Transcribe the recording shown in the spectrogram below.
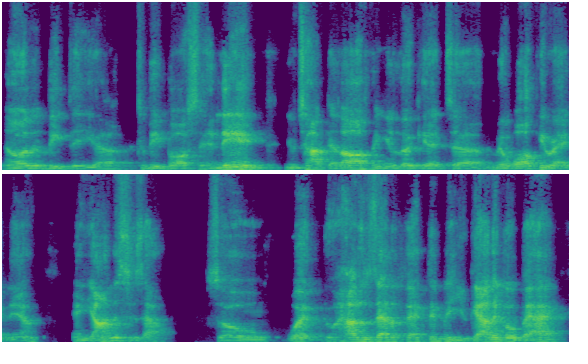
in order to beat the uh, to beat Boston. And then you top that off, and you look at uh, Milwaukee right now, and Giannis is out. So mm-hmm. what? How does that affect him? And you got to go back.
